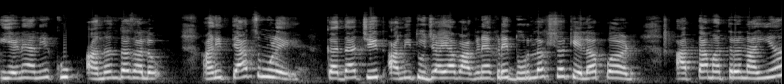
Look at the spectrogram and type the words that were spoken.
येण्याने खूप आनंद झालो. आणि त्याचमुळे कदाचित आम्ही तुझ्या या वागण्याकडे दुर्लक्ष केलं पण आता मात्र नाही हं.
